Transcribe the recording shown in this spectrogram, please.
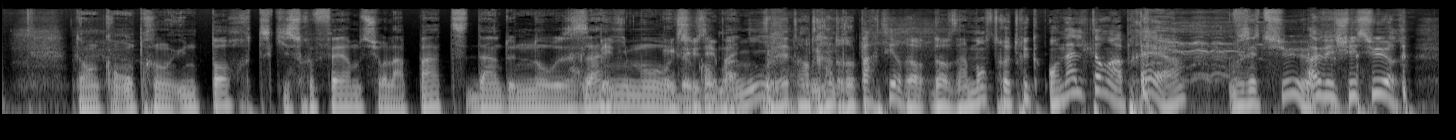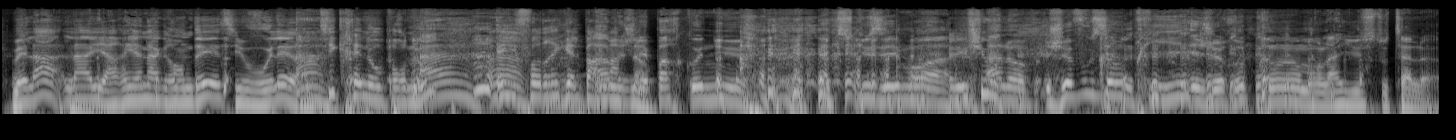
Donc on prend une porte qui se referme sur la patte d'un de nos Mais animaux de compagnie. Vous êtes en train Oui. de repartir dans, dans un monstre truc. On a le temps après, hein Vous êtes sûr? Ah mais je suis sûr. Mais là, là, il y a rien à grander. Si vous voulez, un Ah. petit créneau pour nous. Ah, et ah. il faudrait qu'elle parle Ah, mais je maintenant. l'ai pas reconnu. Excusez-moi. Alors, je vous en prie et je reprends mon laïus tout à l'heure.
